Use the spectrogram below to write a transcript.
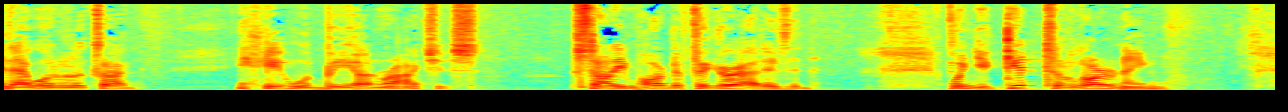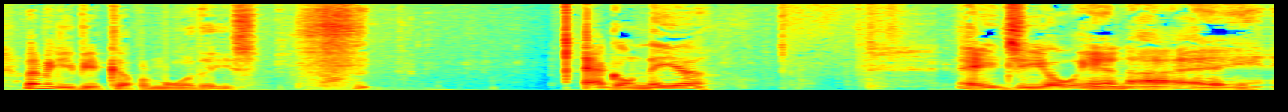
Is that what it looks like? It would be unrighteous. It's not even hard to figure out, is it? When you get to learning, let me give you a couple more of these. Agonia, A G O N I A.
